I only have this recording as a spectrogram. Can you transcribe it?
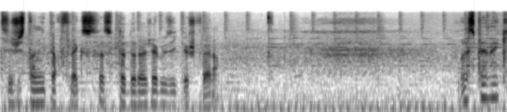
C'est juste un hyperflex, ça c'est peut-être de la jalousie que je fais là. Respect mec.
